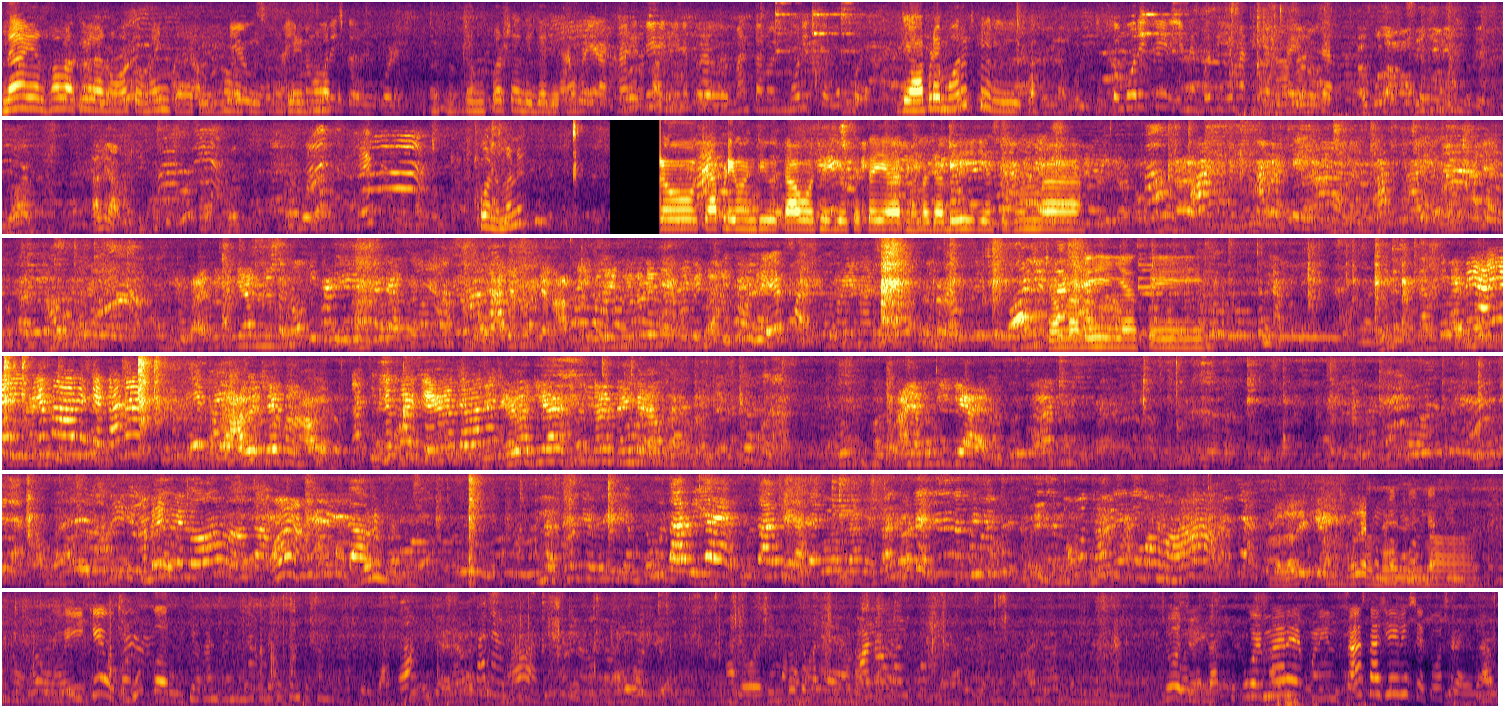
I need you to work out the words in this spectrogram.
ના યાર હવા કિલ્લાનો હતો માનતા હતી હવા કિલ્લા એટલે એને હવા એનું પ્રસાદી જાજુ ખાય તે આપણે મોર જ કરી કા કોણ મને? હેલો ચાપડી ઊંધી તાવો થઈ ગયો છે તૈયાર ને બધા બેસી ગયા છે જમવા. જમવા બેસી ગયા છે મેલડીમાં કોઈ મારે પણ એમ સાસા જેવી છે તોછડાય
